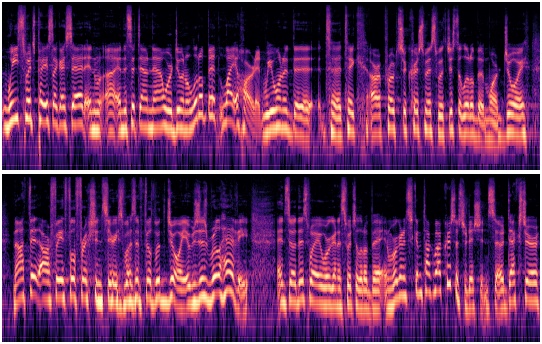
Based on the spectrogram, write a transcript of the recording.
we switch pace, like I said, and uh, in the sit down now we're doing a little bit lighthearted. We wanted to, to take our approach to Christmas with just a little bit more joy. Not that our Faithful Friction series wasn't filled with joy. It was just real heavy. And so this way we're going to switch a little bit and we're gonna, just going to talk about Christmas traditions. So Dexter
